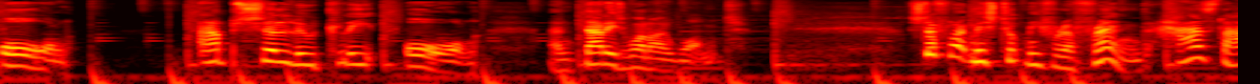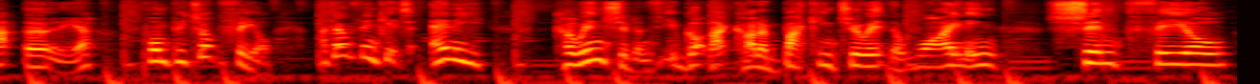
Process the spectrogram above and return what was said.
All. Absolutely all. And that is what I want. Stuff like Mistook Me for a Friend has that earlier pump it up feel. I don't think it's any coincidence that you've got that kind of backing to it, the whining synth feel.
